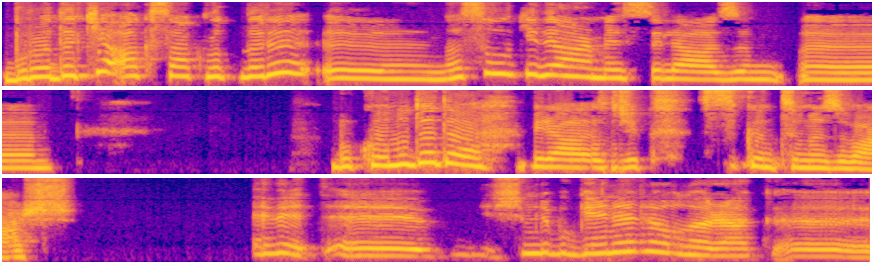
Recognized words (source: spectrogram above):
buradaki aksaklıkları e, nasıl gidermesi lazım? E, bu konuda da birazcık sıkıntımız var. Evet, e, şimdi bu genel olarak e,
